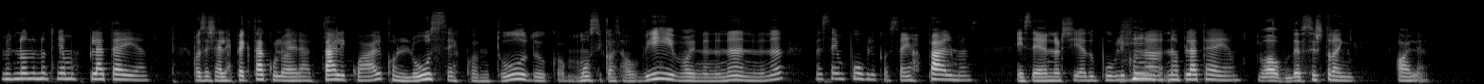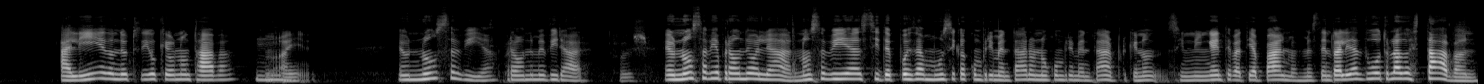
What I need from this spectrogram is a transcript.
mas não tínhamos plateia. Ou seja, o espetáculo era tal e qual, com luzes, com tudo, com músicos ao vivo, e nananã, nananã, mas sem público, sem as palmas e sem a energia do público na, na plateia. Uau, deve ser estranho. Olha, ali é onde eu te digo que eu não estava. Eu não sabia para onde me virar. Pois. Eu não sabia para onde olhar, não sabia se depois da música cumprimentar ou não cumprimentar, porque não, se ninguém te batia palmas, mas em realidade do outro lado estavam.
